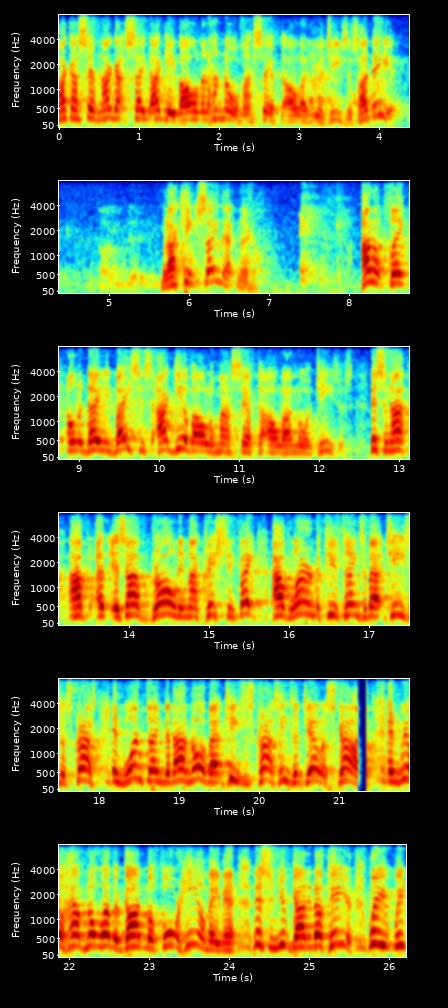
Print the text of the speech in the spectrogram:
like I said, when I got saved, I gave all that I know of myself to all I knew of Jesus. I did. But I can't say that now. I don't think on a daily basis I give all of myself to all I know of Jesus. Listen, I, have uh, as I've grown in my Christian faith, I've learned a few things about Jesus Christ. And one thing that I know about Jesus Christ, He's a jealous God. And we'll have no other God before Him, amen. Listen, you've got it up here. We, we,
